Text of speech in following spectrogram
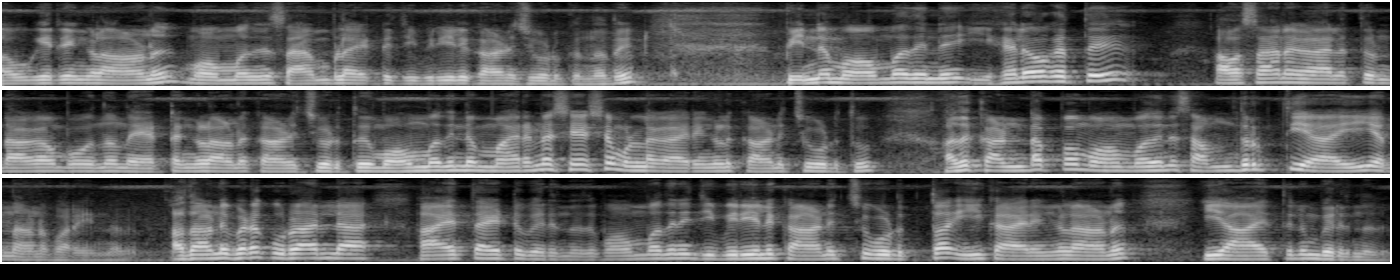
സൗകര്യങ്ങളാണ് മുഹമ്മദിന് സാമ്പിളായിട്ട് ജിബിരിയിൽ കാണിച്ചു കൊടുക്കുന്നത്. പിന്നെ മുഹമ്മദിന് ഇഹലോകത്ത് അവസാന കാലത്ത് ഉണ്ടാകാൻ പോകുന്ന നേട്ടങ്ങളാണ് കാണിച്ചു കൊടുത്തത്. മുഹമ്മദിന്റെ മരണശേഷമുള്ള കാര്യങ്ങൾ കാണിച്ചു കൊടുത്തു. അത് കണ്ടപ്പോൾ മുഹമ്മദിന് സംതൃപ്തിയായി എന്നാണ് പറയുന്നത്. അതാണ് ഇവിടെ ഖുറാനിൽ ആയത്തായിട്ട് വരുന്നത്. മുഹമ്മദിന് ജിബിരിയിൽ കാണിച്ചു കൊടുത്ത ഈ കാര്യങ്ങളാണ് ഈ ആയത്തിലും വരുന്നത്.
